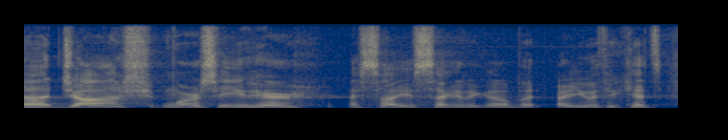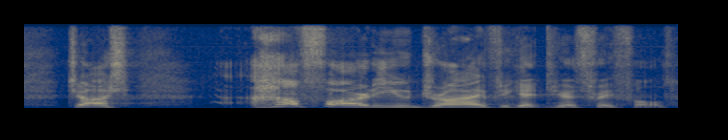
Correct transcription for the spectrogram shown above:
uh, Josh Morris, are you here? I saw you a second ago, but are you with your kids? Josh, how far do you drive to get to your threefold?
